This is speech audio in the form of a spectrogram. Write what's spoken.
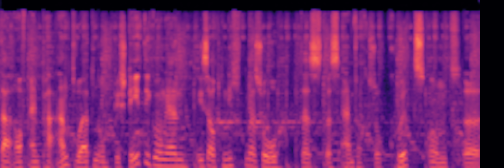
da auf ein paar Antworten und Bestätigungen. Ist auch nicht mehr so, dass das einfach so kurz und äh,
